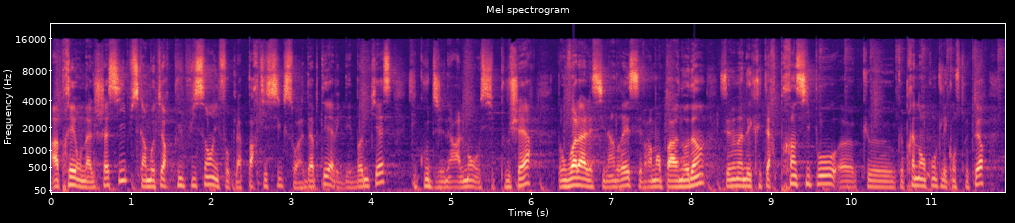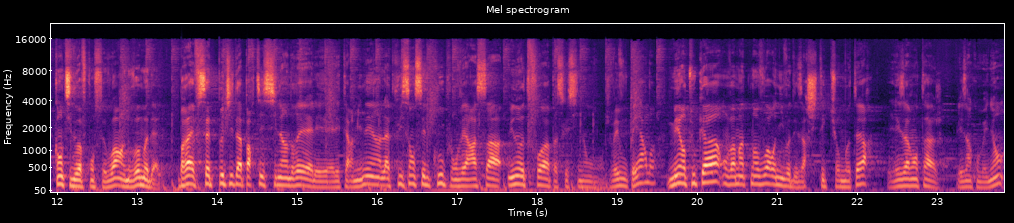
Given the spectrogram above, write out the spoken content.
Après, on a le châssis, puisqu'un moteur plus puissant, il faut que la partie cycle soit adaptée avec des bonnes pièces, qui coûtent généralement aussi plus cher. Donc voilà, les cylindrées, c'est vraiment pas anodin. C'est même un des critères principaux euh, que, prennent en compte les constructeurs quand ils doivent concevoir un nouveau modèle. Bref, cette petite partie cylindrée, elle est, terminée. Hein. La puissance et le couple, on verra ça une autre fois, parce que sinon, je vais vous perdre. Mais en tout cas, on va maintenant voir au niveau des architectures moteurs les avantages, les inconvénients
